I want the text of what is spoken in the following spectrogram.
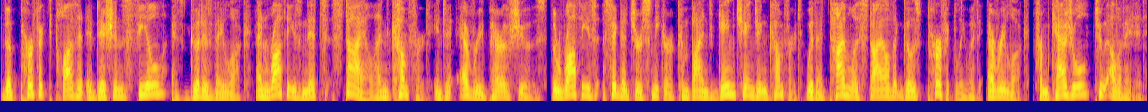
The perfect closet additions feel as good as they look, and Rothy's knits style and comfort into every pair of shoes. The Rothy's signature sneaker combines game-changing comfort with a timeless style that goes perfectly with every look, from casual to elevated.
